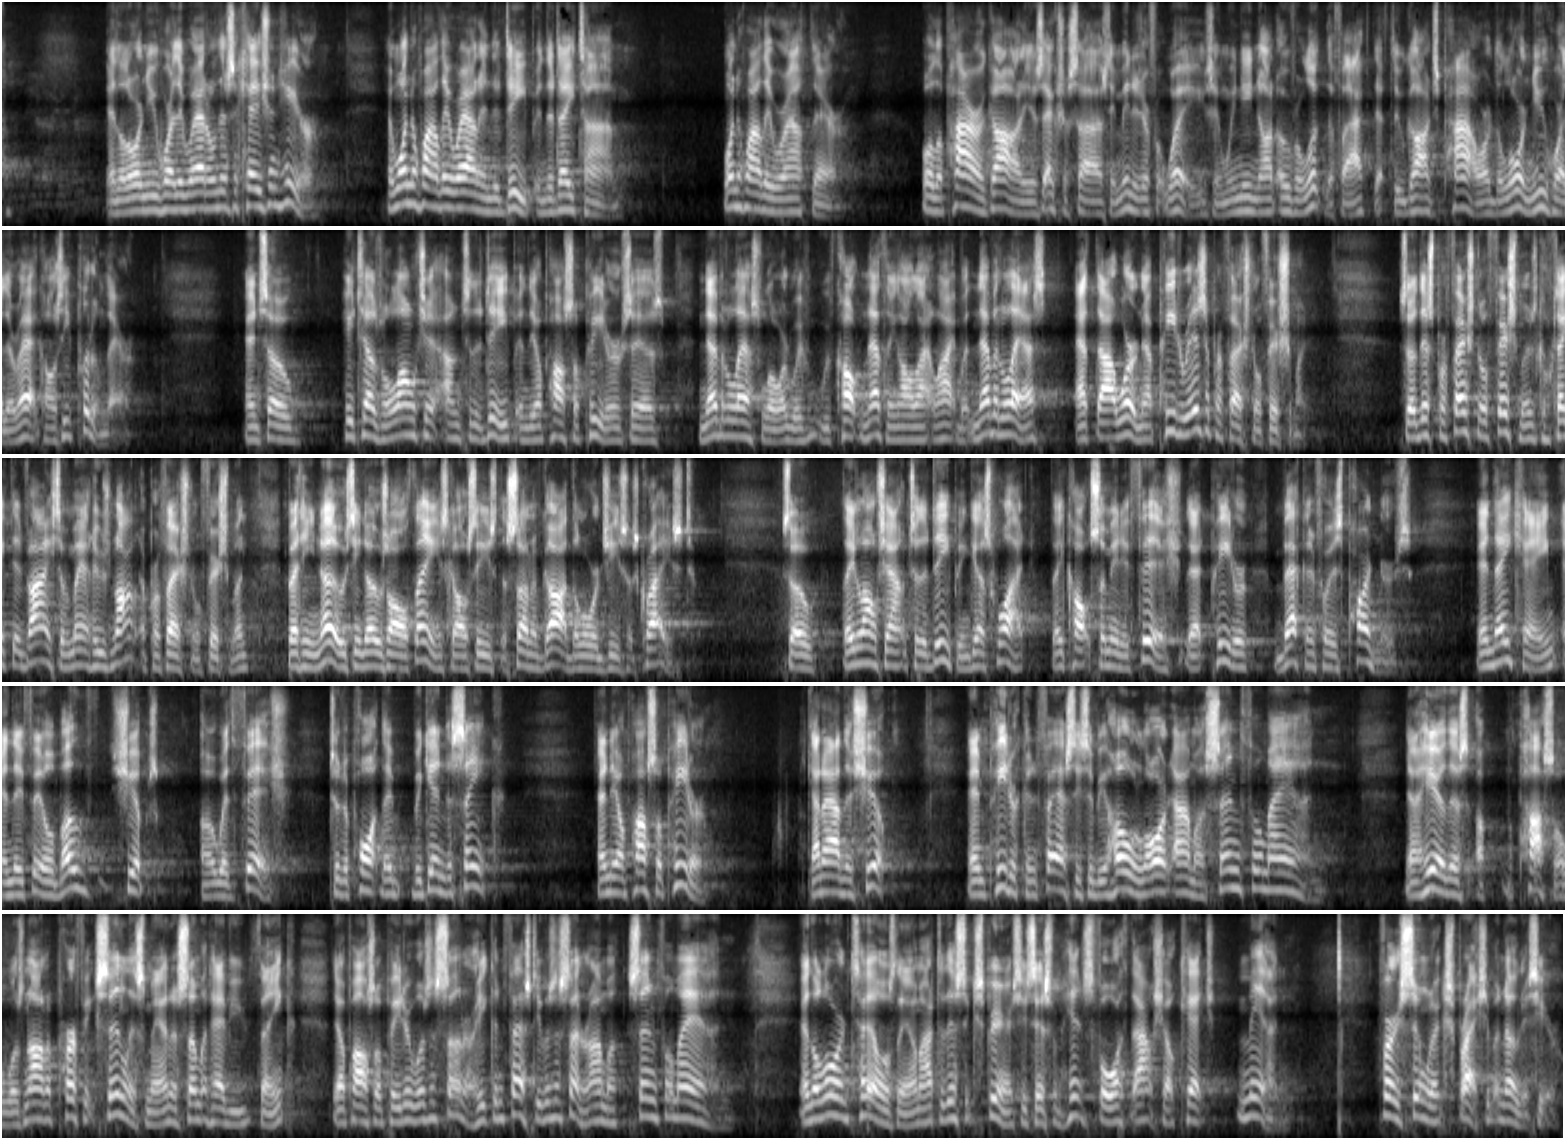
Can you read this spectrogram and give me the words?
And the Lord knew where they were at on this occasion here. And wonder why they were out in the deep in the daytime. Wonder why they were out there. Well, the power of God is exercised in many different ways, and we need not overlook the fact that through God's power, the Lord knew where they're at because He put them there. And so He tells them launch it into the deep, and the Apostle Peter says, Nevertheless, Lord, we've, we've caught nothing all that night, but nevertheless, at thy word. Now, Peter is a professional fisherman. So this professional fisherman is going to take the advice of a man who's not a professional fisherman, but he knows he knows all things because he's the Son of God, the Lord Jesus Christ. So they launch out into the deep, and guess what? They caught so many fish that Peter beckoned for his partners. And they came and they filled both ships uh, with fish to the point they began to sink. And the Apostle Peter got out of the ship. And Peter confessed, he said, Behold, Lord, I'm a sinful man. Now, here, this apostle was not a perfect, sinless man, as some would have you think. The apostle Peter was a sinner. He confessed he was a sinner. I'm a sinful man. And the Lord tells them, after this experience, He says, From henceforth thou shalt catch men. Very similar expression, but notice here.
